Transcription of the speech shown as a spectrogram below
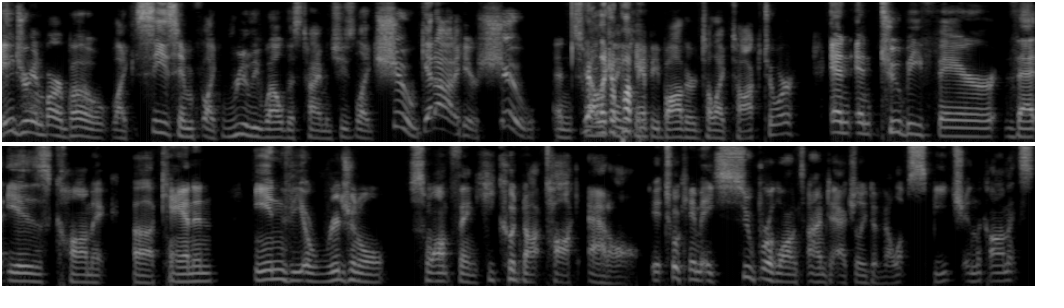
Adrienne Barbeau like sees him like really well this time, and she's like, "Shoo, get out of here, shoo!" And Yeah, Swamp like a Thing puppy. can't be bothered to like talk to her. And and to be fair, that is comic uh, canon. In the original Swamp Thing, he could not talk at all. It took him a super long time to actually develop speech in the comics.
